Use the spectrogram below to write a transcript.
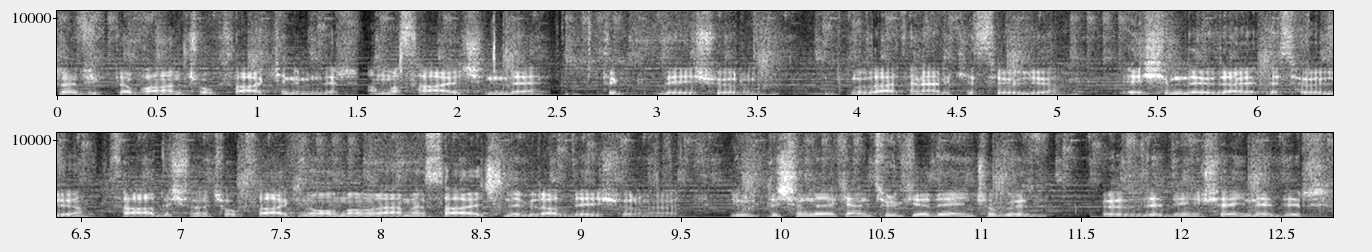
Trafikte falan çok sakinimdir. Ama sağ içinde bir tık değişiyorum. Bunu zaten herkes söylüyor. Eşim de özellikle söylüyor. Sağ dışında çok sakin olmama rağmen sağ içinde biraz değişiyorum evet. Yurt dışındayken Türkiye'de en çok öz- özlediğin şey nedir?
